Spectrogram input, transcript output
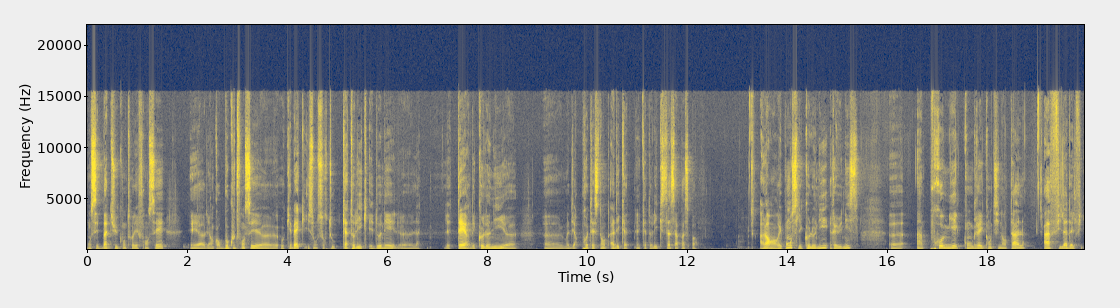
On s'est battu contre les Français, et euh, il y a encore beaucoup de Français euh, au Québec, ils sont surtout catholiques et donner euh, les terres des colonies, on va dire protestantes à des catholiques, ça, ça passe pas. Alors en réponse, les colonies réunissent un premier congrès continental à Philadelphie.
